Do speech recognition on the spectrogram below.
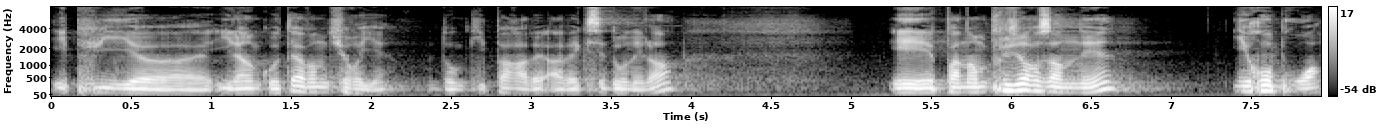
et puis euh, il a un côté aventurier. Donc il part avec, ces données-là. Et pendant plusieurs années, il rebroie.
